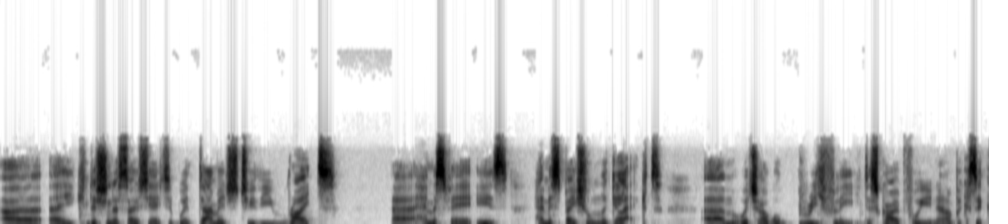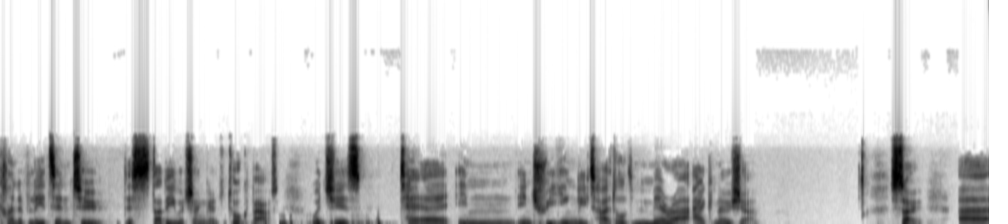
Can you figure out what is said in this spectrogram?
uh, a condition associated with damage to the right uh, hemisphere is hemispatial neglect, um, which I will briefly describe for you now because it kind of leads into this study which I'm going to talk about, which is te- uh, in, intriguingly titled Mirror Agnosia. So, uh,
